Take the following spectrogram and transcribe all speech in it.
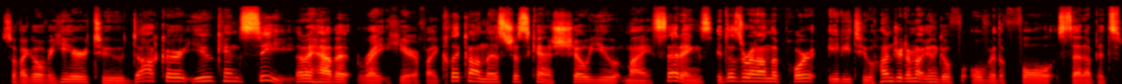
So if I go over here to Docker, you can see that I have it right here. If I click on this, just to kind of show you my settings, it does run on the port 8200. I'm not going to go over the full setup. It's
